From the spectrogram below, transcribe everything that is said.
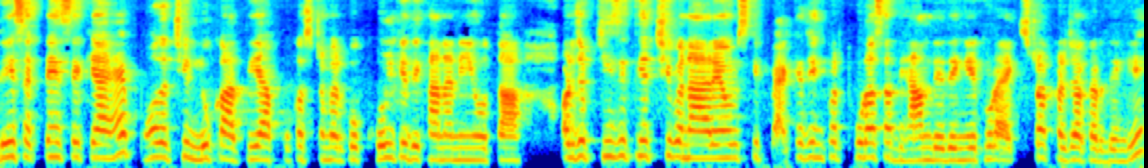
दे सकते हैं। इससे क्या है, बहुत अच्छी लुक आती है। आपको कस्टमर को खोल के दिखाना नहीं होता। और जब चीज़ इतनी अच्छी बना रहे हैं और उसकी पैकेजिंग पर थोड़ा सा ध्यान दे देंगे, थोड़ा एक्स्ट्रा खर्चा कर देंगे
